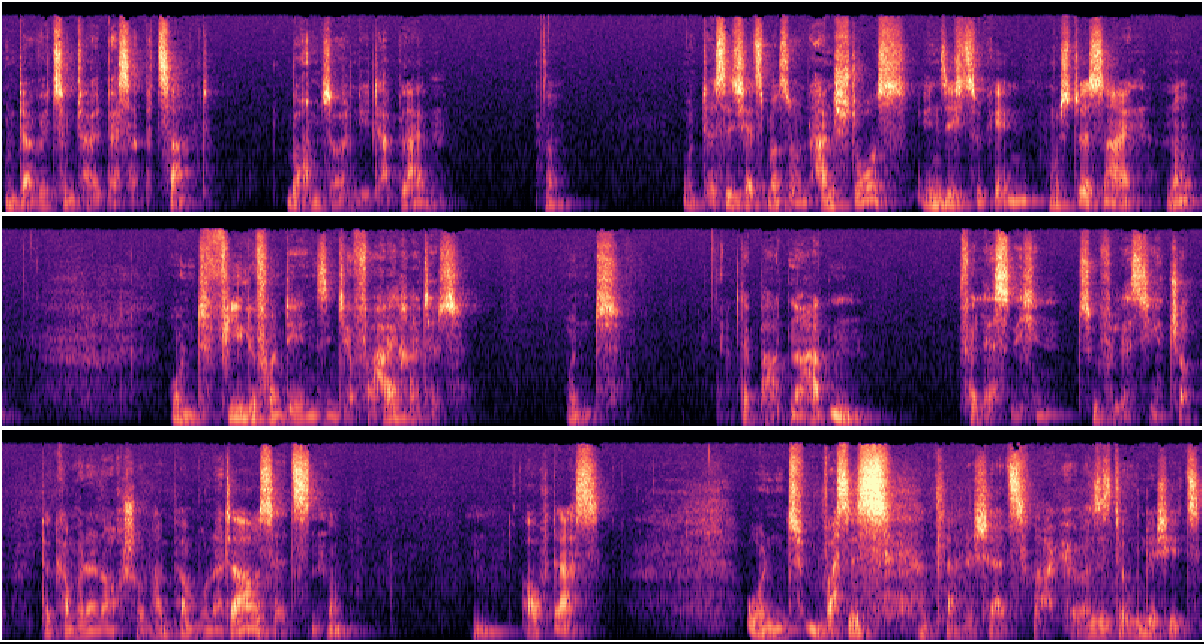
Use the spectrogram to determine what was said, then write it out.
Und da wird zum Teil besser bezahlt. Warum sollen die da bleiben? Ne? Und das ist jetzt mal so ein Anstoß, in sich zu gehen, muss das sein. Ne? Und viele von denen sind ja verheiratet. Und der Partner hat einen verlässlichen, zuverlässigen Job. Da kann man dann auch schon mal ein paar Monate aussetzen. Ne? Hm? Auch das. Und was ist, kleine Scherzfrage, was ist der Unterschied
